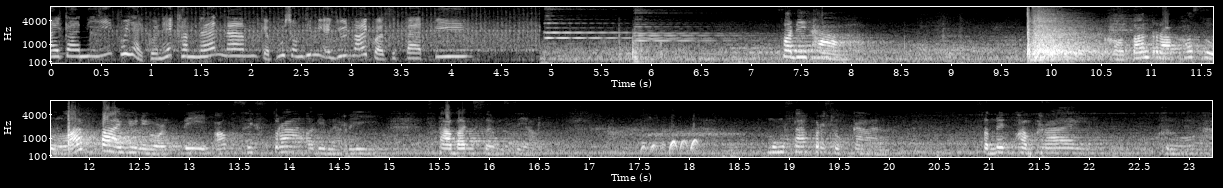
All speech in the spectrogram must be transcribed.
รายการนี้ผู้ใหญ่ควรให้คำแนะนำแก่ผู้ชมที่มีอายุน้อยกว่า 18 ปี สวัสดีค่ะ ขอต้อนรับเข้าสู่ Lifestyle University of Extraordinary สถาบันเสริมเสียง มุ่งสร้างประสบการณ์สำเร็จความใคร่รู้ค่ะ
